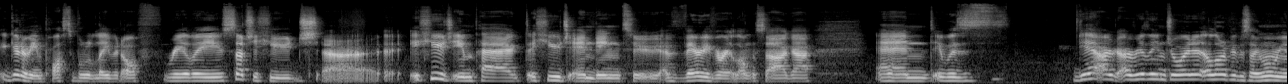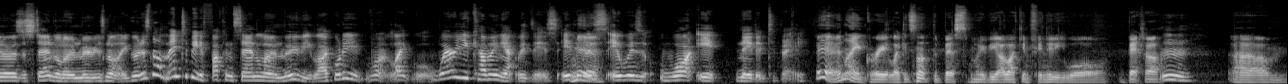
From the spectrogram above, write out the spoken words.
going to be impossible to leave it off, really. Such a huge, uh, a huge impact, a huge ending to a very, very long saga. And it was, yeah, I, I really enjoyed it. A lot of people saying, oh, you know, as a standalone movie, it's not that good. It's not meant to be a fucking standalone movie. Like, what are you, what, like, where are you coming at with this? It Yeah. was, it was what it needed to be. Yeah, and I agree. Like, it's not the best movie. I like Infinity War better. Um,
